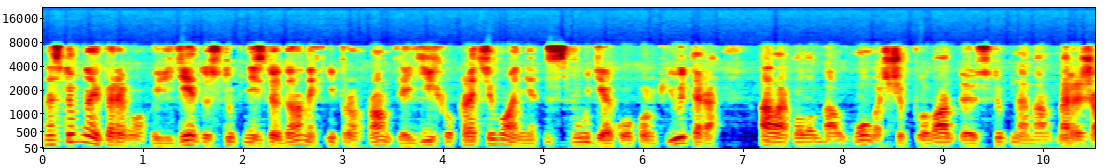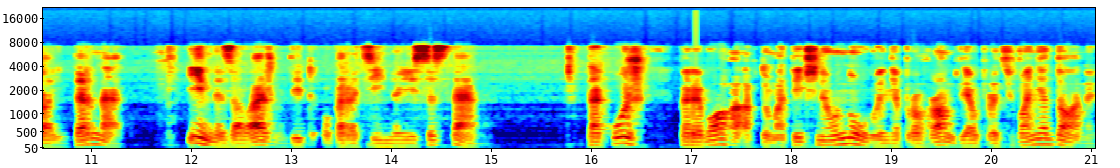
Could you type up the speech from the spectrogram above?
Наступною перевагою є доступність до даних і програм для їх опрацювання з будь-якого комп'ютера, але головна умова, щоб була доступна нам мережа інтернет і незалежно від операційної системи. Також перевага автоматичне оновлення програм для опрацювання даних,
